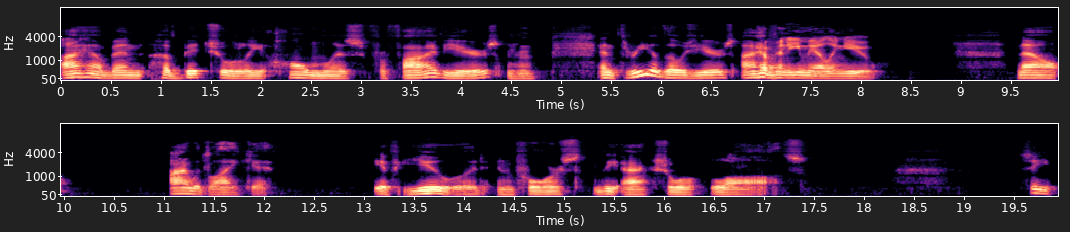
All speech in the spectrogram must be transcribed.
I have been habitually homeless for five years, mm-hmm. and three of those years I have been emailing you. Now, I would like it if you would enforce the actual laws. See,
